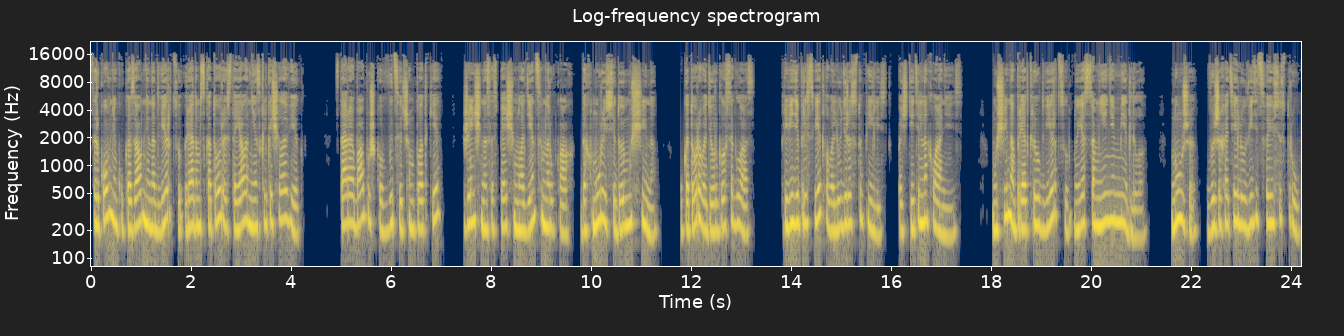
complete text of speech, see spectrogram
Церковник указал мне на дверцу, рядом с которой стояло несколько человек. Старая бабушка в выцветшем платке, женщина со спящим младенцем на руках, да хмурый седой мужчина, у которого дергался глаз. При виде Пресветлого люди расступились, почтительно кланяясь. Мужчина приоткрыл дверцу, но я с сомнением медлила. «Ну же, вы же хотели увидеть свою сестру».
